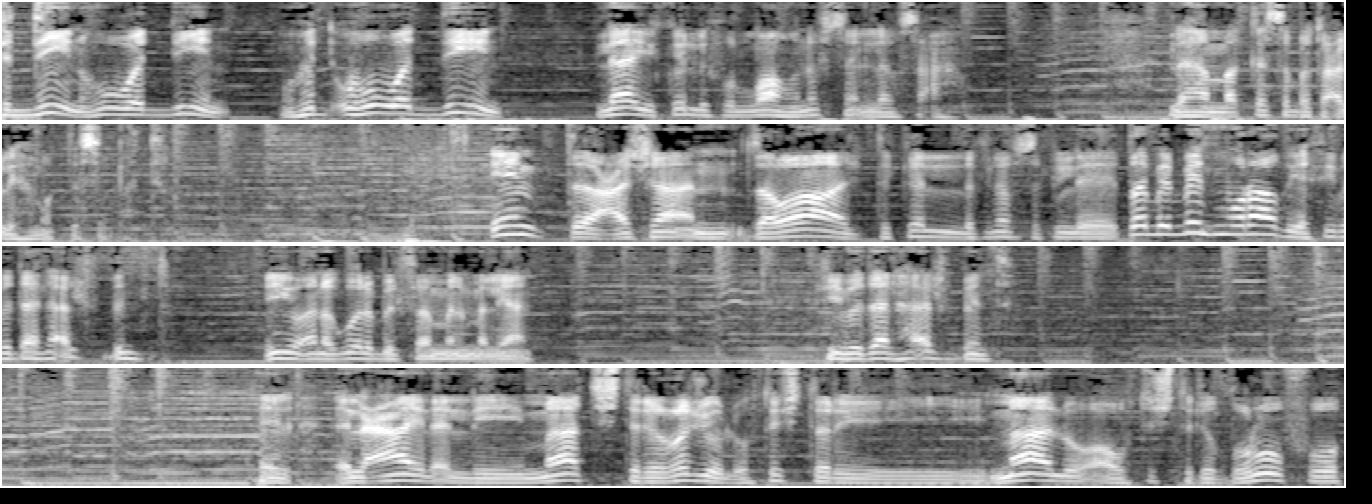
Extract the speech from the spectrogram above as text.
في الدين وهو الدين وهو الدين. لا يكلف الله نفسا إلا وسعها. لها ما كسبت وعليها ما اكتسبت. أنت عشان زواج تكلف نفسك ليه؟ طيب البنت مو راضية في بدالها ألف بنت. أيوه أنا اقولها بالفم المليان. في بدالها ألف بنت. العائلة اللي ما تشتري الرجل وتشتري ماله أو تشتري ظروفه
